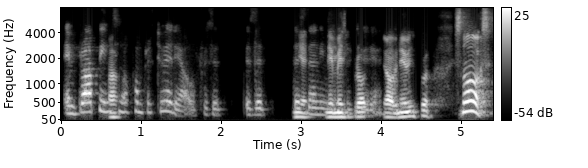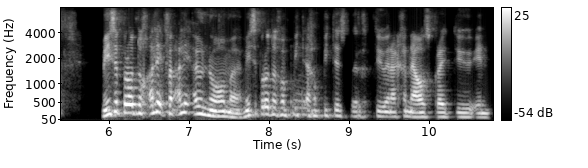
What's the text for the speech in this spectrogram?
En praat mense ah. nog van Pretoria of is dit is dit dis nee, nou nie Nee, mense praat ja, nee, mense praat. Snaaks. Mense praat nog al die van al die ou name. Mense praat nog van Piet, mm. ek gaan Pietersburg toe en ek gaan Nelspruit toe en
